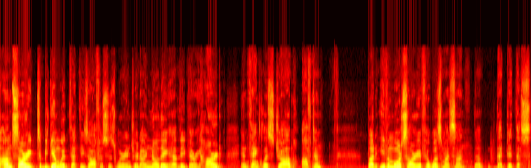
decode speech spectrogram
I'm sorry to begin with that these officers were injured. I know they have a very hard and thankless job often, but even more sorry if it was my son that, that did this.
